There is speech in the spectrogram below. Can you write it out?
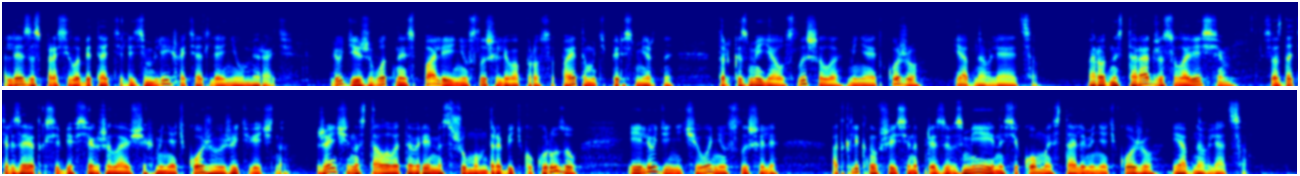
Леза спросил обитателей Земли, хотят ли они умирать. Люди и животные спали и не услышали вопроса, поэтому теперь смертны. Только змея услышала, меняет кожу и обновляется. Народность Тараджа, Сулавеси. Создатель зовет к себе всех желающих менять кожу и жить вечно. Женщина стала в это время с шумом дробить кукурузу, и люди ничего не услышали. Откликнувшиеся на призыв змеи, насекомые стали менять кожу и обновляться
